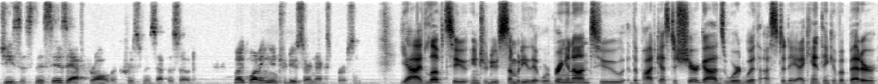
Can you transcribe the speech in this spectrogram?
Jesus. This is, after all, a Christmas episode. Mike, why don't you introduce our next person? Yeah, I'd love to introduce somebody that we're bringing on to the podcast to share God's word with us today. I can't think of a better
